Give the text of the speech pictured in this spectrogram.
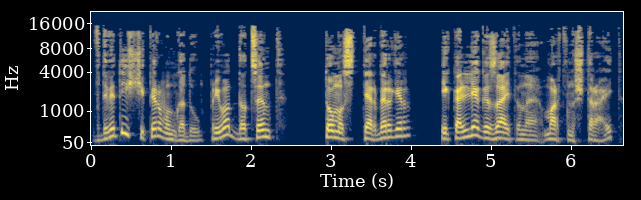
В 2001 году приват-доцент Томас Тербергер и коллега Зайтона Мартин Штрайт,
